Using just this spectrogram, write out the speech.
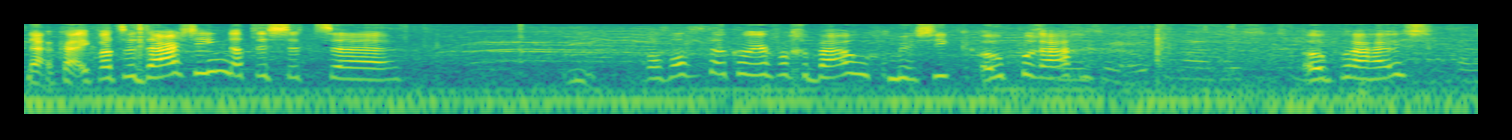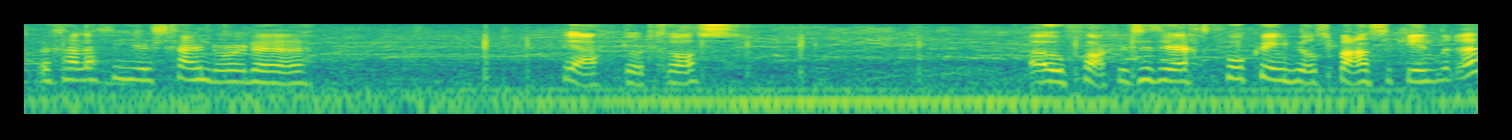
Nou, kijk, wat we daar zien, dat is het. eh, wat was het ook alweer voor gebouw? Muziek, opera, operahuis. We gaan even hier schuin door de. Ja, door het gras. Oh fuck, er zitten hier echt fucking veel Spaanse kinderen.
